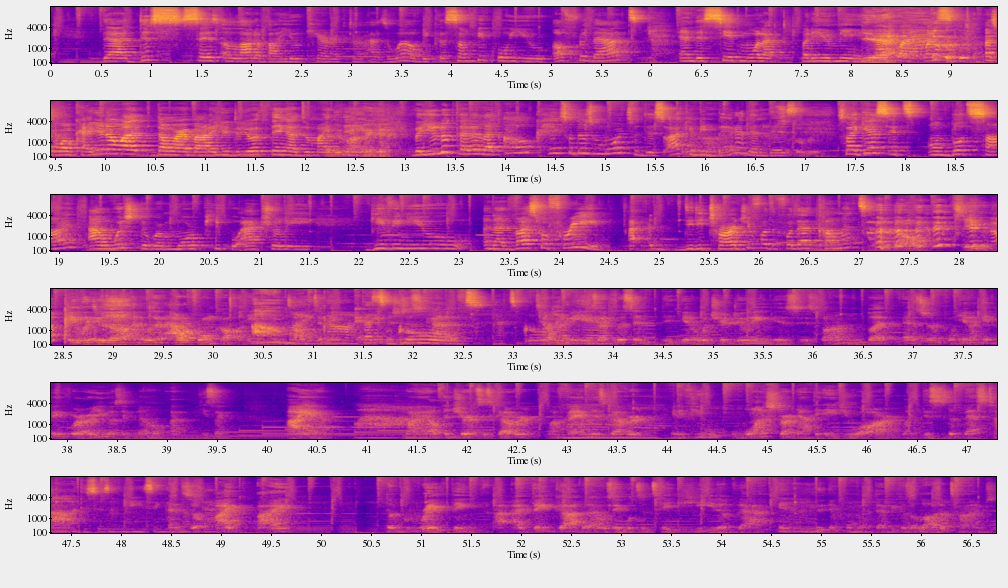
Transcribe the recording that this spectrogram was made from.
that this says a lot about your character as well, because some people you offer that and they see it more like, what do you mean? Yeah. Like, what- what's- what's- okay, you know what? Don't worry about it. You do your thing, I do my I do my thing. thing. But you looked at it like, oh, okay, so there's more to this. So I can Yeah. be better than this. Absolutely. So I guess it's on both sides. I wish there were more people actually giving you an advice for free. I, did he charge you for the, for that comment? No, You he, know? he was, he was on, it was an hour phone call. He, oh he my talked to me, god, and that's he was gold. just kind of that's gold. telling right me, he's like, listen, you know, what you're doing is, is fun, but at a certain point, you're not getting paid for it, are you? I was like, no. I- He's like, I am. wow. My health insurance is covered, my family is covered, and if you want to start out the age you are, like, this is the best time. Oh, time. this is amazing. I and so that. I, I, the great thing, I, I thank God that I was able to take heed of that and Mm-hmm. implement that because a lot of times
